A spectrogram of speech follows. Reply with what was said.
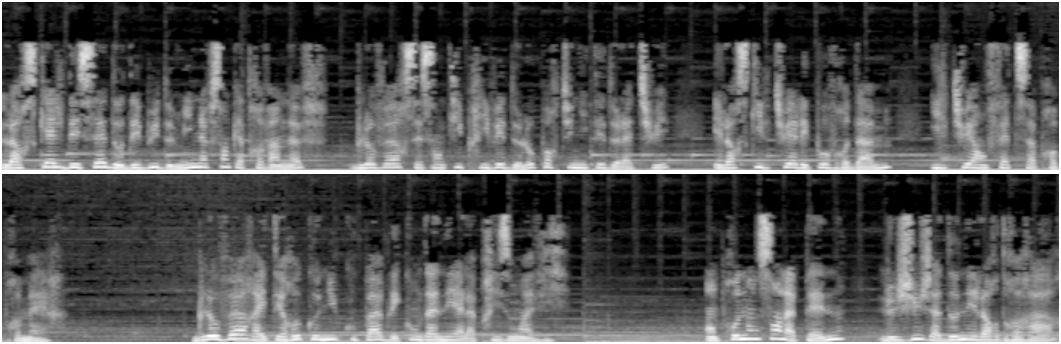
Lorsqu'elle décède au début de 1989, Glover s'est senti privé de l'opportunité de la tuer, et lorsqu'il tuait les pauvres dames, il tuait en fait sa propre mère. Glover a été reconnu coupable et condamné à la prison à vie. En prononçant la peine, le juge a donné l'ordre rare,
